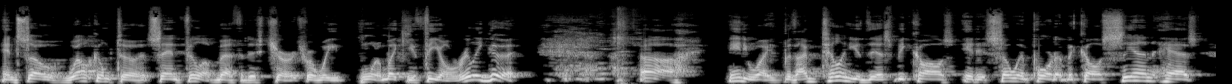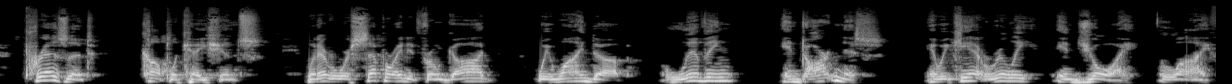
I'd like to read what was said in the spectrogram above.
And so, welcome to San Philip Methodist Church, where we want to make you feel really good. Uh, anyway, but I'm telling you this because it is so important because sin has present complications. Whenever we're separated from God, we wind up living in darkness and we can't really enjoy life.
